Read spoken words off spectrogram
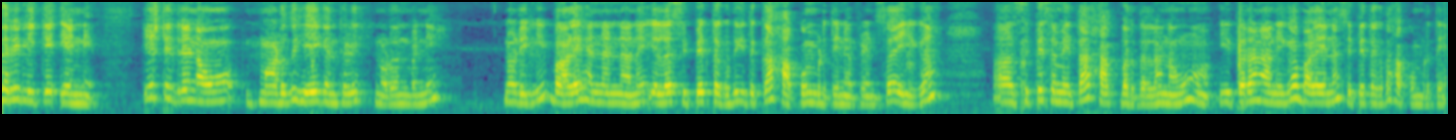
ಕರಿಲಿಕ್ಕೆ ಎಣ್ಣೆ. ಎಷ್ಟಿದ್ರೆ ನಾವು ಮಾಡೋದು ಹೇಗೆ ಅಂತೇಳಿ ನೋಡೋಣ ಬನ್ನಿ. ನೋಡಿ, ಇಲ್ಲಿ ಬಾಳೆಹಣ್ಣನ್ನು ನಾನು ಎಲ್ಲ ಸಿಪ್ಪೆ ತೆಗೆದು ಇದಕ್ಕೆ ಹಾಕೊಂಡ್ಬಿಡ್ತೀನಿ ಫ್ರೆಂಡ್ಸ ಈಗ ಸಿಪ್ಪೆ ಸಮೇತ ಹಾಕಬಾರ್ದಲ್ಲ ನಾವು. ಈ ಥರ ನಾನೀಗ ಬಾಳೆಹಣ್ಣ ಸಿಪ್ಪೆ ತೆಗೆದು ಹಾಕೊಂಡ್ಬಿಡ್ತೇನೆ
